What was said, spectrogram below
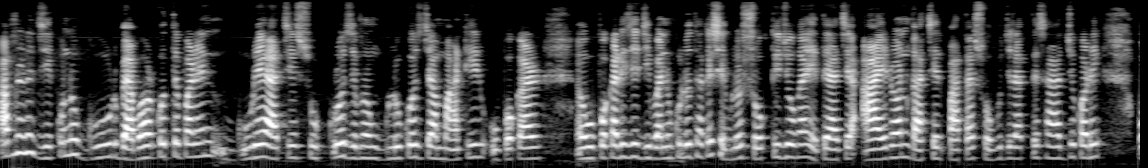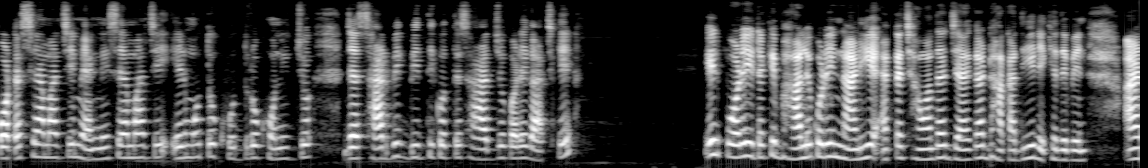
আপনারা যে কোনো গুড় ব্যবহার করতে পারেন। গুড়ে আছে সুক্রোজ এবং গ্লুকোজ যা মাটির উপকার, উপকারী যে জীবাণুগুলো থাকে সেগুলো শক্তি যোগায়। এতে আছে আয়রন, গাছের পাতা সবুজ রাখতে সাহায্য করে, পটাশিয়াম আছে, ম্যাগনেসিয়াম আছে, এর মতো ক্ষুদ্র খনিজ যা সার্বিক বৃদ্ধি করতে সাহায্য করে গাছকে। এরপরে এটাকে ভালো করে নাড়িয়ে একটা ছাওয়াদার জায়গা ঢাকা দিয়ে রেখে দেবেন। আর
